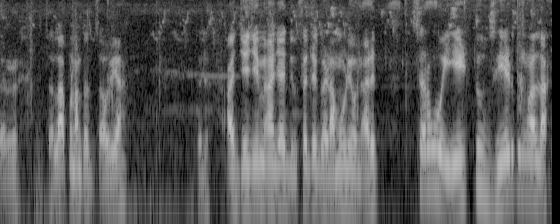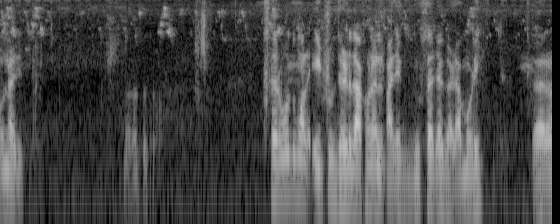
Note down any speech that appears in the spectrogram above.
तर चला आपण आता जाऊया. तर आज जे जे माझ्या दिवसाच्या घडामोडी होणार आहेत सर्व ए टू झेड तुम्हाला दाखवणार आहेत. सर्व तुम्हाला ए टू झेड दाखवणार आहेत माझ्या दिवसाच्या घडामोडी. तर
